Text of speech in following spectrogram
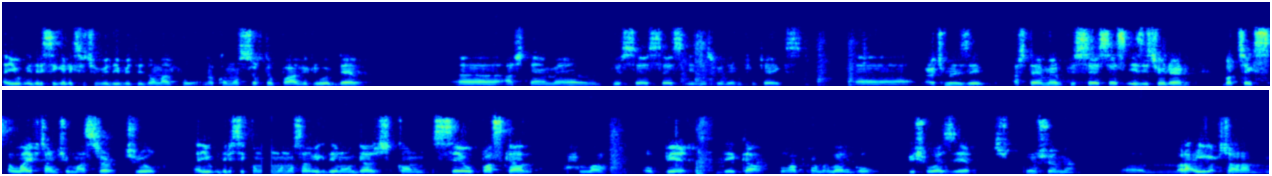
Ayoub Idrissi قال لك si tu veux débuter dans l'info ne commence surtout pas avec le web dev euh, HTML plus CSS easy to learn to takes euh, عثمان زيد HTML plus CSS easy to learn but takes a lifetime to master true Ayoub Idrissi commence avec des langages comme C ou Pascal Allah au pire des cas pour apprendre l'algo puis choisir ton chemin رأيي يحترم.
